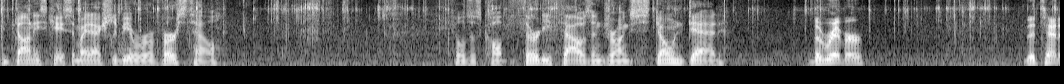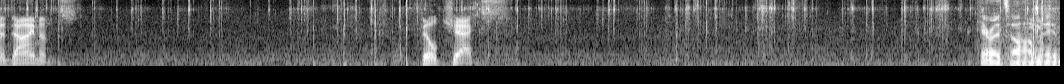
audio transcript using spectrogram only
In Dani's case, it might actually be a reverse tell. Phil just called 30,000, drawing stone dead. The river. The 10 of diamonds. Phil checks. I Can't really tell how many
